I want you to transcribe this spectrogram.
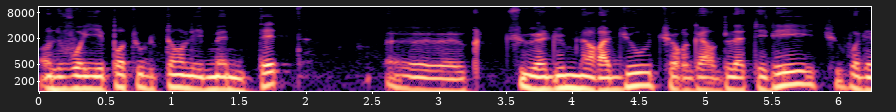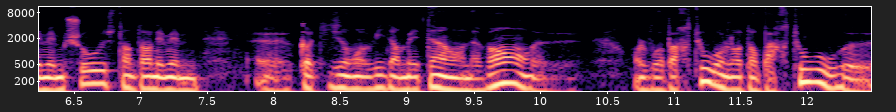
on ne voyait pas tout le temps les mêmes têtes. Euh, tu allumes la radio, tu regardes la télé, tu vois les mêmes choses, tu entends les mêmes. euh, quand ils ont envie d'en mettre un en avant, euh, on le voit partout, on l'entend partout, euh,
